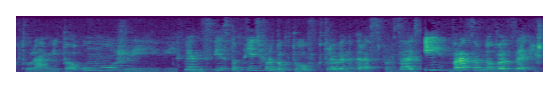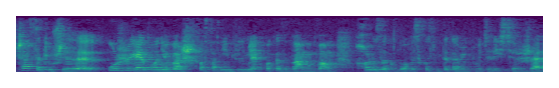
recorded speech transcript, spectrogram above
która mi to umożliwi. Więc jest to 5 produktów, które będę teraz sprawdzać i wracam do Was za jakiś czas, jak już je użyję, ponieważ w ostatnim filmie, jak pokazywałam Wam haul zakupowy z kosmetykami, powiedzieliście, że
